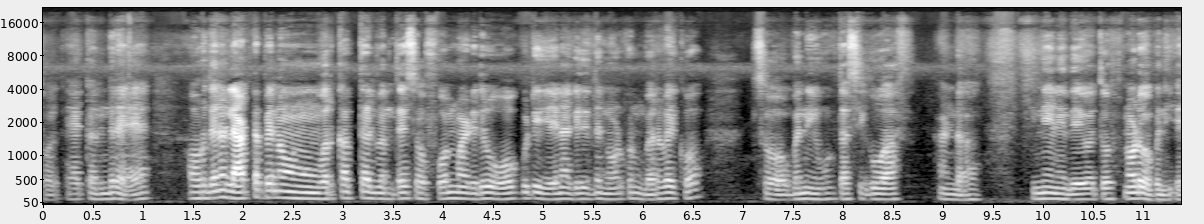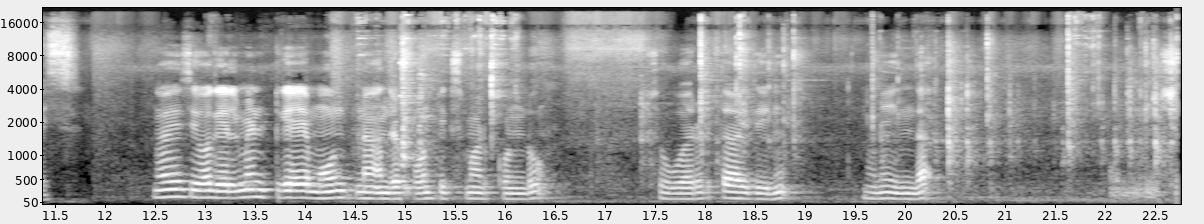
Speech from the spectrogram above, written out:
ಸೊ ಯಾಕಂದ್ರೆ ಅವ್ರದ್ದೇನೋ ಲ್ಯಾಪ್ಟಾಪ್ ಏನೋ ವರ್ಕ್ ಆಗ್ತಾ ಇಲ್ವಂತೆ ಸೊ ಫೋನ್ ಮಾಡಿದ್ರು, ಹೋಗ್ಬಿಟ್ಟು ಏನಾಗಿದೆ ಅಂತ ನೋಡ್ಕೊಂಡು ಬರಬೇಕು. ಸೊ ಬನ್ನಿ, ಹೋಗ್ತಾ ಸಿಗುವ. ಆ್ಯಂಡ್ ಇನ್ನೇನಿದೆ ಇವತ್ತು? ನೋಡುವ, ಬನ್ನಿ ಎಸ್ ನೈಸ್ ಇವಾಗ ಹೆಲ್ಮೆಟ್ಗೆ ಮೌಂಟ್ನ ಅಂದರೆ ಫೋನ್ ಫಿಕ್ಸ್ ಮಾಡಿಕೊಂಡು ಸೊ ಹೊರಡ್ತಾ ಇದ್ದೀನಿ. ಮನೆಯಿಂದ ಒಂದು ನಿಮಿಷ.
